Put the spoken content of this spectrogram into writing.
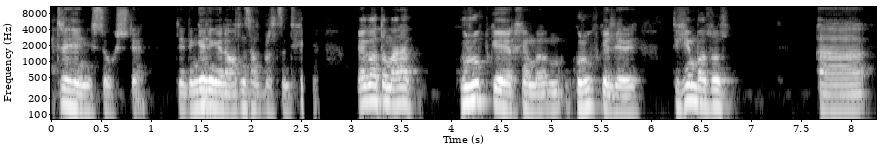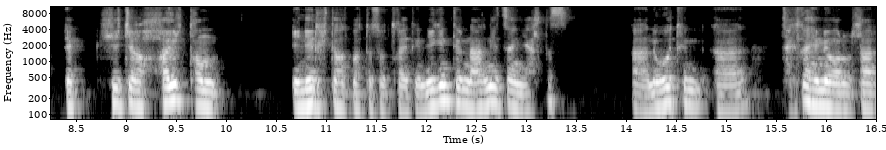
батарей хийнэ гэсэн үг шүү дээ. Тэгээд ингээд ингээд олон салбарлсан. Тэгэхээр яг одоо манай групп гэж ярих юм групп гэж ярив. Тэгэх юм бол а яг хийж байгаа хоёр том энергитэй холбоотой судалгаа гэдэг. Нэг нь тэр нарны зан ялтас а нөгөөх нь цахилгаан хэмжээ оруулаар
